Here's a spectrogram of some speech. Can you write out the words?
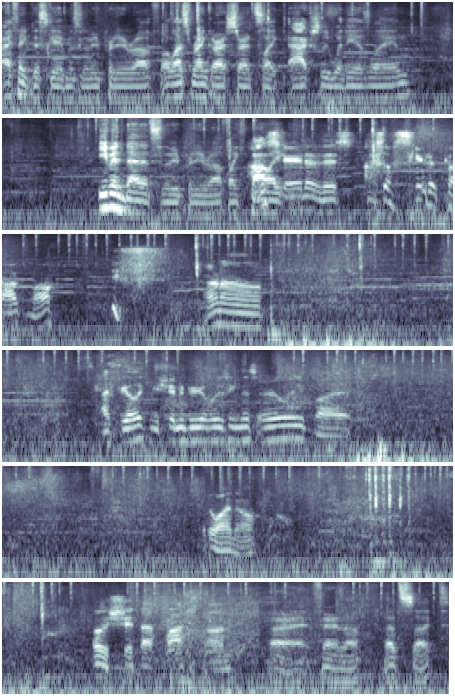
I think this game is gonna be pretty rough, unless Rengar starts like actually winning his lane. Even then, it's gonna be pretty rough. Like, I'm like scared of this. I'm so scared of Kog'Maw. I don't know. I feel like we shouldn't be losing this early, but what do I know? Oh shit, that flash stun. all right, fair enough. That sucked.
